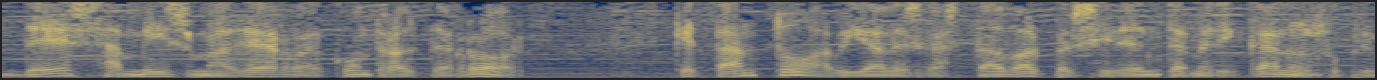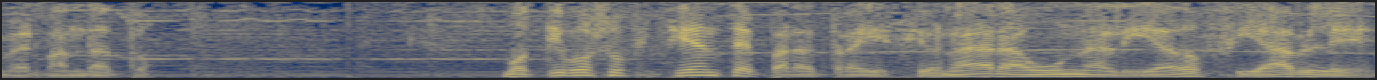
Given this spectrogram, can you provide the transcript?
de esa misma guerra contra el terror que tanto había desgastado al presidente americano en su primer mandato. ¿Motivo suficiente para traicionar a un aliado fiable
